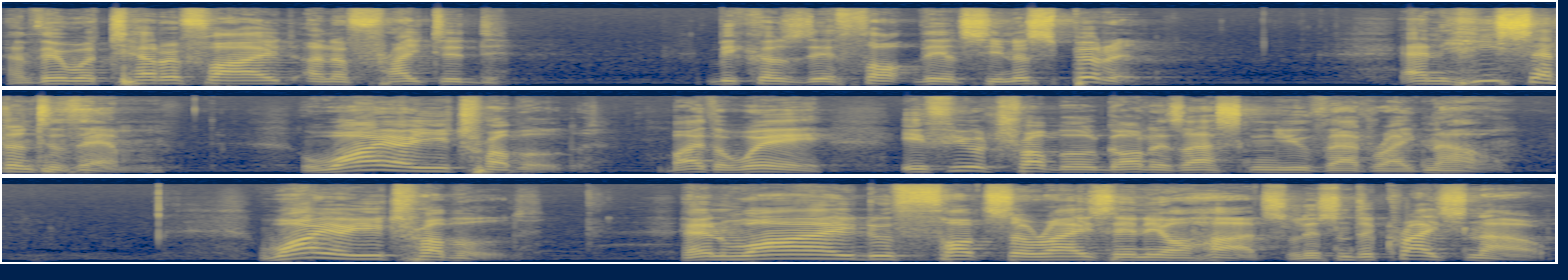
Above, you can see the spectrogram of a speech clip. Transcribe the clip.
And they were terrified and affrighted because they thought they had seen a spirit. And he said unto them, why are you troubled? By the way, if you're troubled, God is asking you that right now. Why are you troubled? And why do thoughts arise in your hearts? Listen to Christ now.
